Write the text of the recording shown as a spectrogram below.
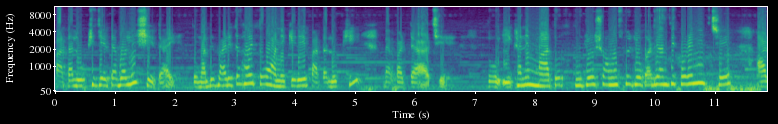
পাতা লক্ষ্মী যেটা বলে সেটাই। তোমাদের বাড়িতে হয়তো অনেকের এই পাতা লক্ষ্মী ব্যাপারটা আছে। তো এখানে মা তো পুজোর সমস্ত জোগাড়যন্ত্রী করে নিচ্ছে। আর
